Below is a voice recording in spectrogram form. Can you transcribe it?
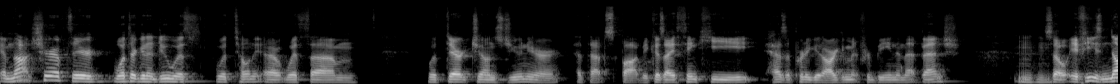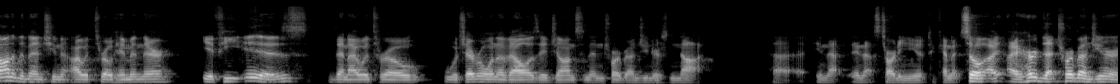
am not sure if they're what they're going to do with with Tony uh, with um, with Derrick Jones Jr. at that spot because I think he has a pretty good argument for being in that bench. Mm-hmm. So if he's not in the bench unit, I would throw him in there. If he is, then I would throw whichever one of Alize Johnson and Troy Brown Jr. is not uh, in that in that starting unit to kind of. So I, I heard that Troy Brown Jr.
